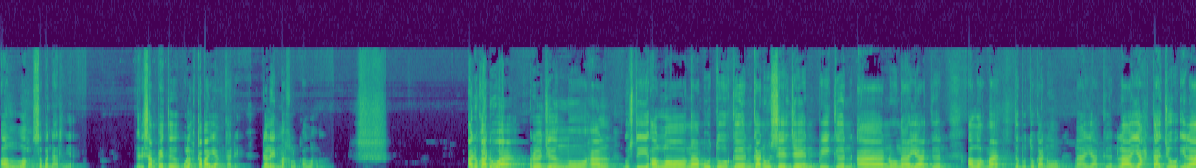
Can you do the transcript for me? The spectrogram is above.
Allah sebenarnya. Jadi sampai te ulah kabayang kade dalin makhluk Allah anu kadua rejeng muhal. Gusti Allah ngabutuhken kanu sejen piken anu ngayaken Allah mah tebutuh kanu ngayaken layah taju ila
